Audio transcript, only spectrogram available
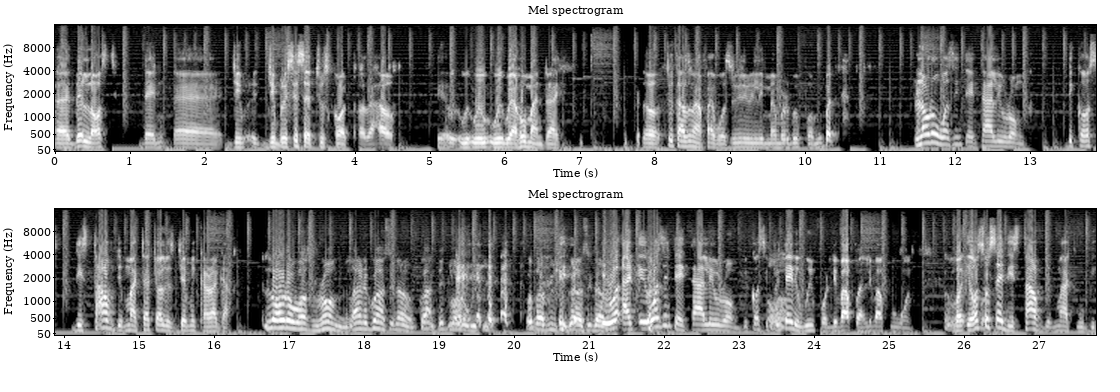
Uh, they lost. Then uh, Djibril two scored. Like, oh, we, we, we were home and dry. so 2005 was really, really memorable for me. But Lawro wasn't entirely wrong because the star of the match actually is Jamie Carragher. Lawro was wrong. Larry, go and sit down. Go and take Lawro with you. Both of you should go and sit down. It, was, and it wasn't entirely wrong because he oh. pretended win for Liverpool and Liverpool won. Oh. But he also said the star of the match would be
